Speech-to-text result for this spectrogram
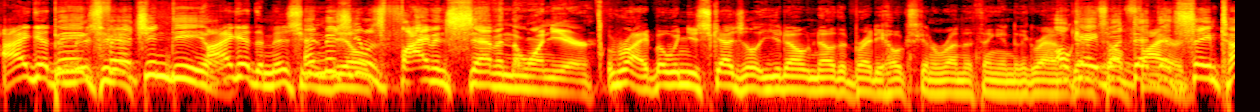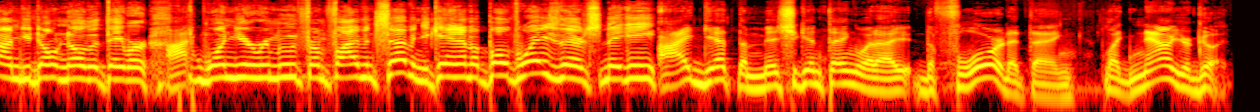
I get the Big Michigan fetching deal. I get the Michigan And Michigan deal. was five and seven the one year. right, but when you schedule it, you don't know that Brady Hoke's going to run the thing into the ground. Okay, but at the same time, you don't know that they were I- one year removed from five and seven. You can't have it both ways there, Sniggy. I get the Michigan thing, what I the Florida thing. Like now you're good,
